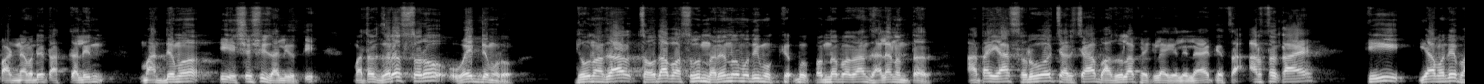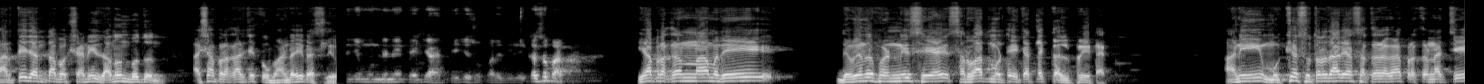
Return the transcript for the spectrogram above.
पाडण्यामध्ये तात्कालीन माध्यमं ही यशस्वी झाली होती. मात्र गरज सरो वैद्य मरो. दोन हजार चौदा पासून नरेंद्र मोदी मुख्य पंतप्रधान झाल्यानंतर आता या सर्व चर्चा बाजूला फेकल्या गेलेल्या आहेत. याचा अर्थ काय? की यामध्ये भारतीय जनता पक्षाने जाणून बुजून अशा प्रकारचे कुभांडही रचली मुंडेने त्यांच्या हत्येची सुपारी दिली. कसं पाहता? या प्रकरणामध्ये देवेंद्र फडणवीस हे सर्वात मोठे याच्यातले कल्प्रिट आहेत. आणि मुख्य सूत्रधार या सगळ्या प्रकरणाचे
